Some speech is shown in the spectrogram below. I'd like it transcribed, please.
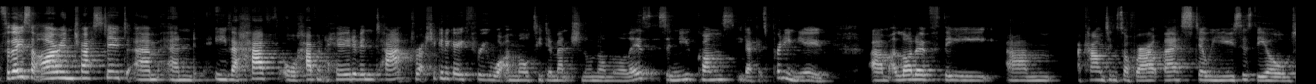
for those that are interested um, and either have or haven't heard of Intacct, we're actually going to go through what a multi-dimensional nominal is. It's a new concept, like it's pretty new. Um, a lot of the um, accounting software out there still uses the old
